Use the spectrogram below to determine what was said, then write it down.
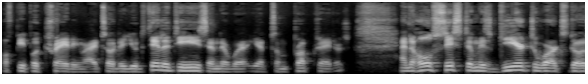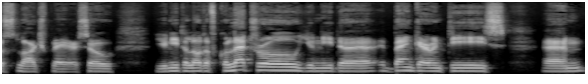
of people trading, right? So the utilities and there were yet some prop traders, and the whole system is geared towards those large players. So you need a lot of collateral, you need uh, bank guarantees, and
